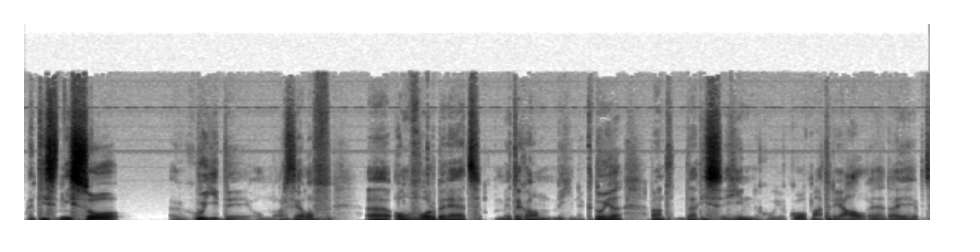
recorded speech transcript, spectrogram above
het is niet zo een goed idee om daar zelf uh, onvoorbereid mee te gaan beginnen knoeien, want dat is geen goede koopmateriaal hè, dat je hebt.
